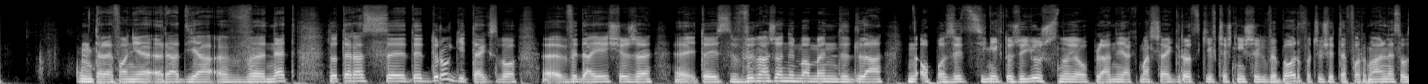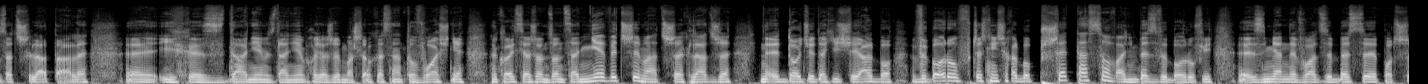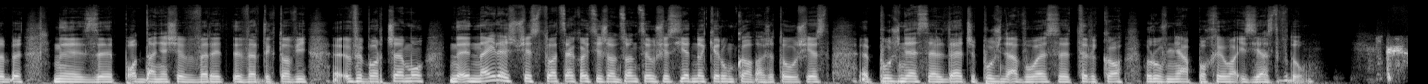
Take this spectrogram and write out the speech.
telefonie Radia Wnet. To teraz y, drugi tekst, bo e, wydaje się, że e, to jest wymarzony moment dla opozycji. Niektórzy już snują plany jak marszałek Grodzki wcześniejszych wyborów. Oczywiście te formalne są za trzy lata, ale e, ich zdaniem, zdaniem chociażby marszałka Senatu właśnie koalicja rządząca nie wytrzyma trzech lat, że dojdzie do jakichś albo wyborów wcześniejszych, albo przetasowań bez wyborów i zmiany władzy bez potrzeby z oddania się w werdyktowi e, wyborczemu. Na ile się sytuacja koalicji rządzącej już jest jednokierunkowa, że to już jest e, późny SLD czy późny AWS, e, tylko równia pochyła i zjazd w dół?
